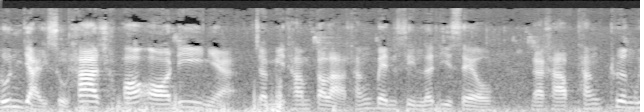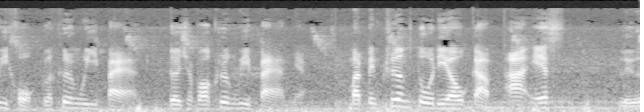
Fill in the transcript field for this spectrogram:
รุ่นใหญ่สุด ถ้าเฉพาะ Audi เนี่ยจะมีทำตลาดทั้งเบนซินและดีเซลนะครับทั้งเครื่อง V6 และเครื่อง V8 โดยเฉพาะเครื่อง V8 เนี่ยมันเป็นเครื่องตัวเดียวกับ RS หรือ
